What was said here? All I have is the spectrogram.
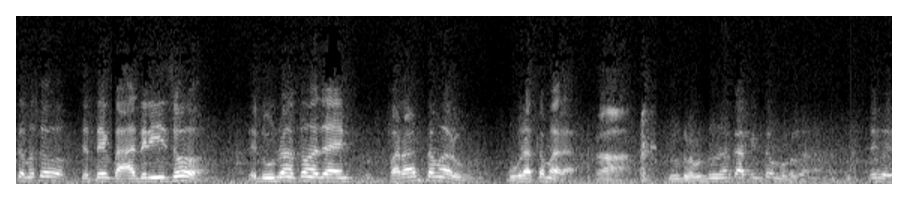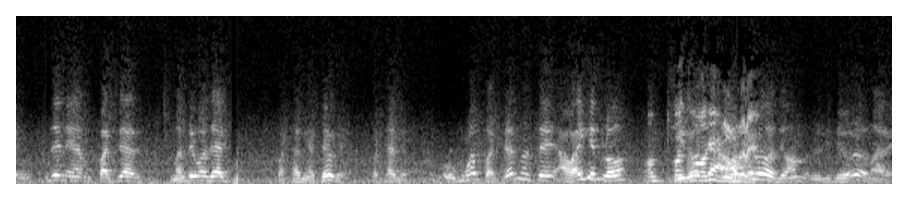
તમે તો તે બાદરી છો. તે ડુંડા તો જાય ફરાર તમારું. પૂરા તમારા. ડુંડા કાપી તો મોકલવાના. મંદિરમાં જાય. પ્રસાદ નથી કે? પ્રસાદ ઉમા પ્રસાદ નથી આવાય કેટલો? મારે.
